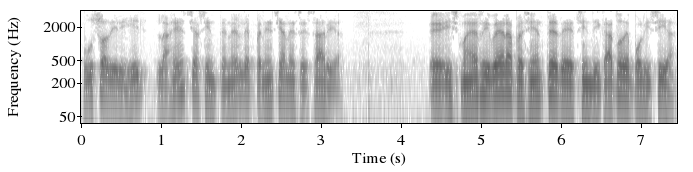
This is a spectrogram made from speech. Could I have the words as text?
puso a dirigir la agencia sin tener la experiencia necesaria. Eh, Ismael Rivera, presidente del sindicato de policía,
